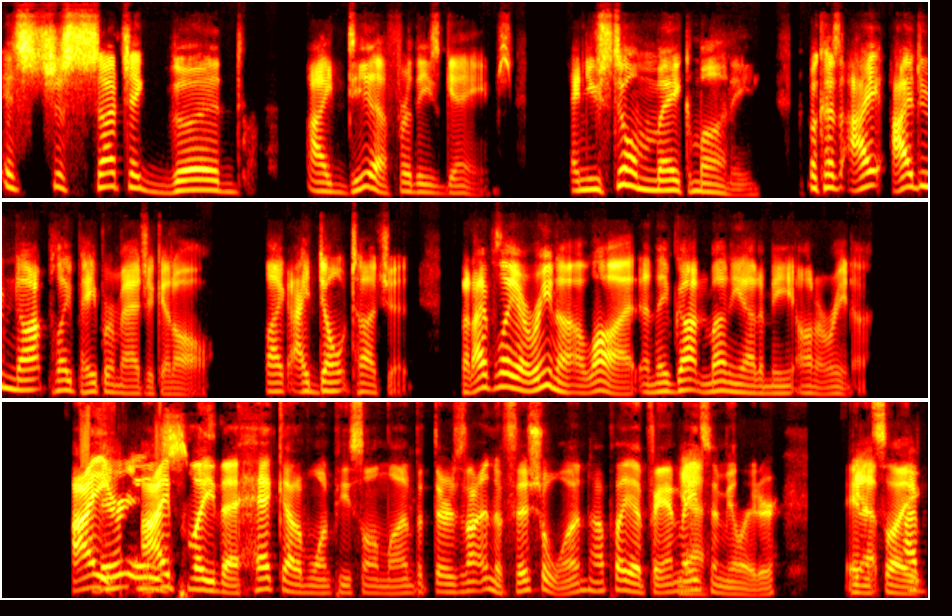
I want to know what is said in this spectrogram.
it's just such a good idea for these games, and you still make money because I, I do not play paper magic at all. Like, I don't touch it, but I play Arena a lot, and they've gotten money out of me on Arena. I there I play the heck out of One Piece Online, but there's not an official one. I play a fan made Yeah. simulator. And Yep, it's like I've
